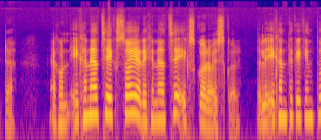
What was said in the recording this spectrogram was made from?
এটা। এখন এখানে আছে এক্স ওয়াই আর এখানে আছে এক্স স্কোয়ার ওয়াই স্কোয়ার। তাহলে এখান থেকে কিন্তু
